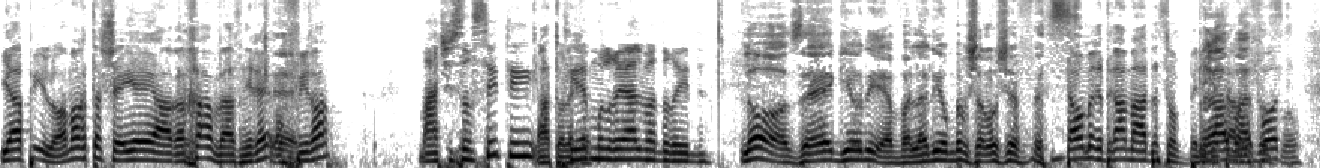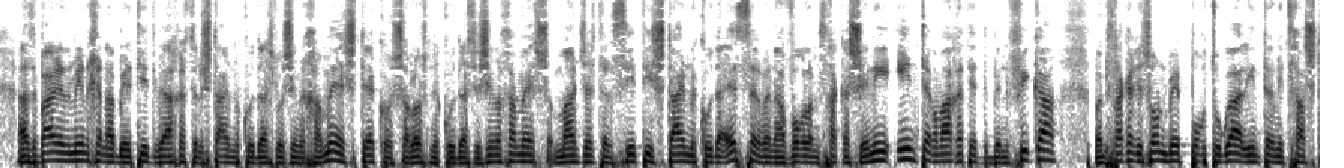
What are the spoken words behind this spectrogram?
יעפילו, אמרת שיהיה הארכה, ואז נראה, כן. אופירה? מנצ'סטר סיטי את הולכת. תהיה מול ריאל מדריד. לא, זה הגיוני, אבל אני אומר 3-0. אתה אומר דרמה עד הסוף בליגת דרמה עד האלופות. הסוף. אז ביירן מינכן הביתית ביחס של 2.35, תיקו 3.65, מנצ'סטר סיטי 2.10, ונעבור למשחק השני. אינטר מארחת את בנפיקה. במשחק הראשון בפורטוגל, אינטר ניצחה 2-0,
